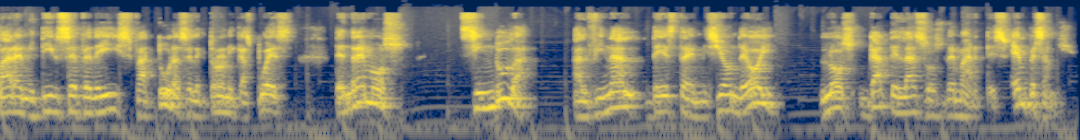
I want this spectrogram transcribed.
para emitir CFDIs, facturas electrónicas. Pues tendremos, sin duda, al final de esta emisión de hoy, los gatelazos de martes. Empezamos.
